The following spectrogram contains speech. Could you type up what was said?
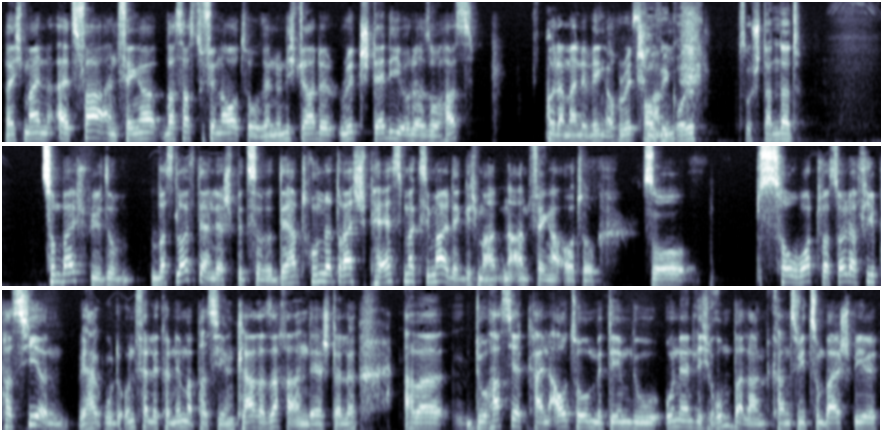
Weil ich meine, als Fahranfänger, was hast du für ein Auto? Wenn du nicht gerade Rich Daddy oder so hast, oder meinetwegen auch Rich VW Mommy, Golf, so Standard. Zum Beispiel, so, was läuft der an der Spitze? Der hat 130 PS maximal, denke ich mal, hat ein Anfängerauto. So, so what? Was soll da viel passieren? Ja, gut, Unfälle können immer passieren, klare Sache an der Stelle. Aber du hast ja kein Auto, mit dem du unendlich rumballern kannst, wie zum Beispiel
